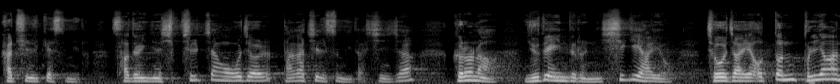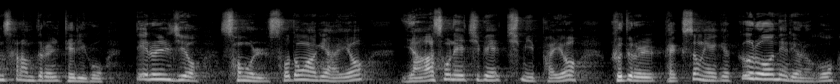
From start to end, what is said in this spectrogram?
같이 읽겠습니다. 사도행전 17장 5절 다 같이 읽습니다. 시작. 그러나 유대인들은 시기하여 저자의 어떤 불량한 사람들을 데리고 때를 지어 성을 소동하게 하여 야손의 집에 침입하여 그들을 백성에게 끌어내려고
